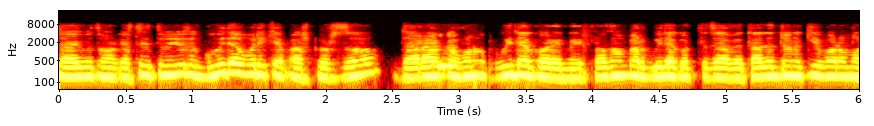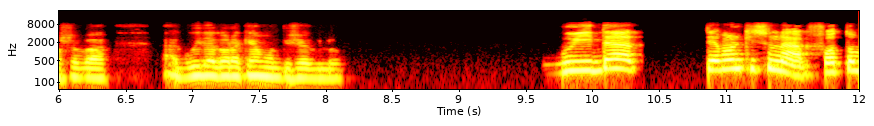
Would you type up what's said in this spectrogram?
চাইব তোমার কাছ থেকে। তুমি যেহেতু গুইদা পরীক্ষা পাস করছ যারা কখনো গুইদা করে নাই প্রথমবার গুইদা করতে যাবে তাদের জন্য কি পরামর্শ বা গুইদা করা কেমন বিষয়গুলো? গুইদা তেমন কিছু না প্রথম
